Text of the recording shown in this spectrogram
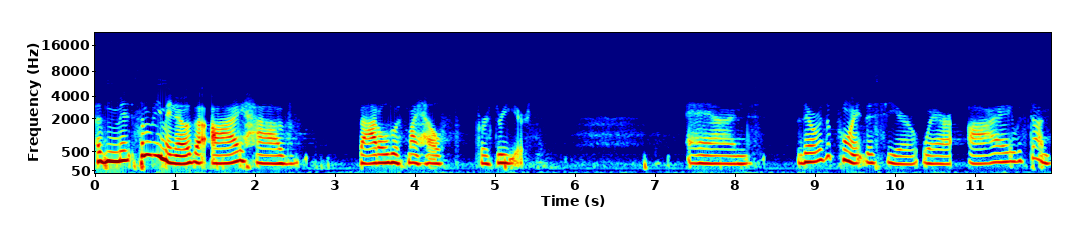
As some of you may know that I have battled with my health for three years. And there was a point this year where I was done.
